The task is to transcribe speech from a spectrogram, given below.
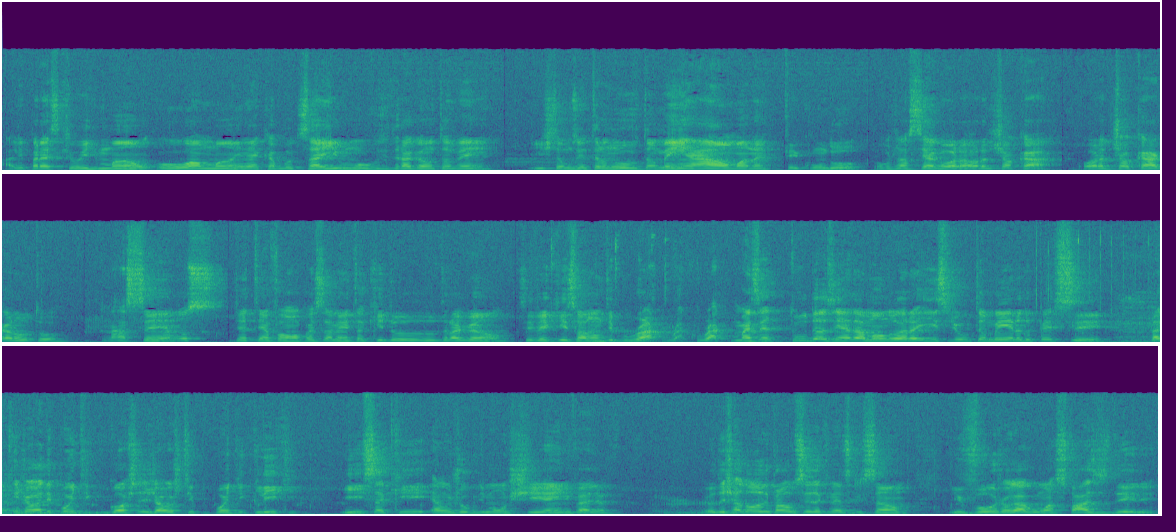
Ali parece que o irmão ou a mãe, né? Acabou de sair um ovo de dragão também. E estamos entrando no ovo também, a alma, né? Fecundou. Vamos nascer agora, hora de chocar. Hora de chocar, garoto. Nascemos, já tem a forma pensamento aqui do, do, dragão. Você vê que eles falam tipo rock, rock, rock, mas é tudo desenhado à mão, galera. E esse jogo também era do PC. Pra quem joga de point, gosta de jogos tipo point click, isso aqui é um jogo de mão hein, velho. Eu vou deixar o download pra vocês aqui na descrição e vou jogar algumas fases dele.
